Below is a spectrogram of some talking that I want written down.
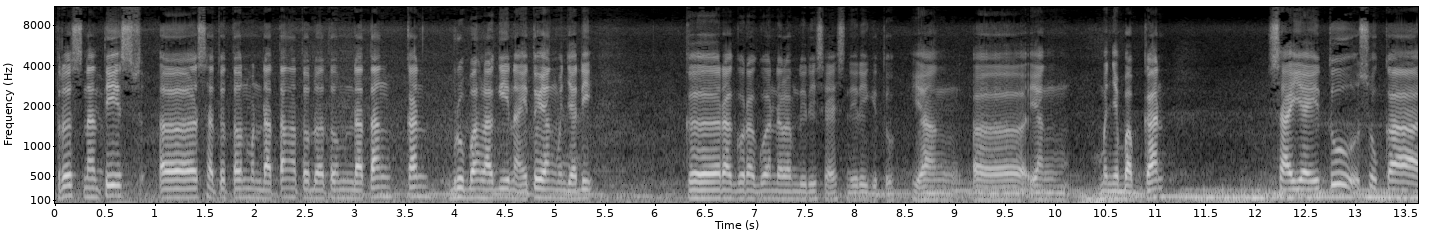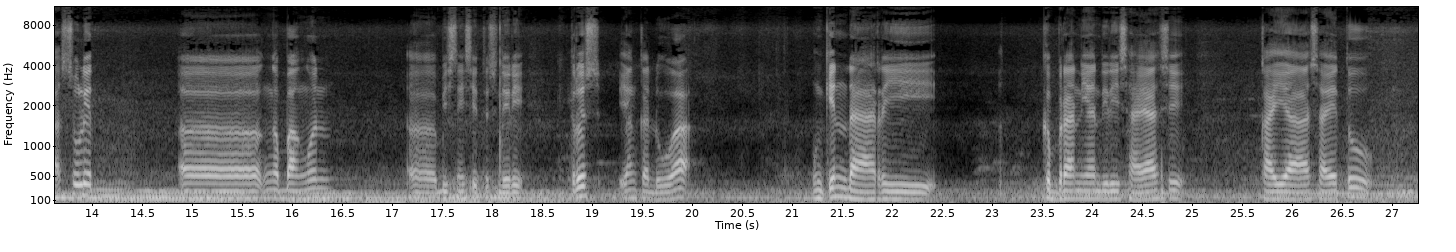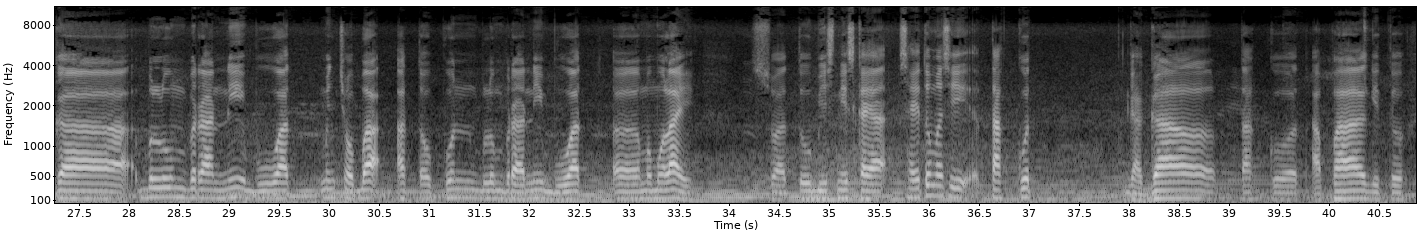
Terus nanti eh, satu tahun mendatang atau dua tahun mendatang kan berubah lagi. Nah itu yang menjadi keraguan-raguan dalam diri saya sendiri gitu. Yang eh, yang menyebabkan saya itu suka sulit eh, ngebangun eh, bisnis itu sendiri. Terus yang kedua mungkin dari keberanian diri saya sih kayak saya itu gak belum berani buat mencoba ataupun belum berani buat eh, memulai suatu bisnis. Kayak saya itu masih takut gagal takut apa gitu.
